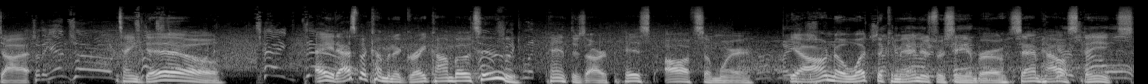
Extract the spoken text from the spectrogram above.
Dot. Tank Dell. Hey, that's becoming a great combo too. Panthers are pissed off somewhere. Yeah, I don't know what the commanders were seeing, bro. Sam Howell stinks.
